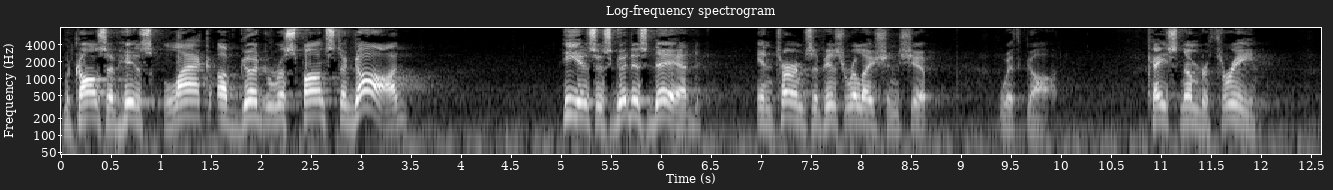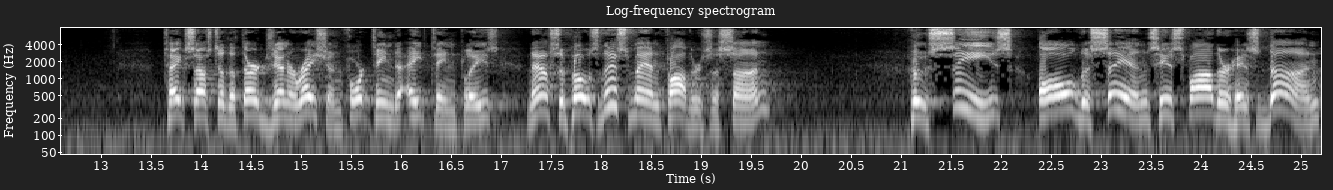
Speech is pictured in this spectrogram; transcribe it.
Because of his lack of good response to God, he is as good as dead in terms of his relationship with God. Case number three takes us to the third generation, 14 to 18, please. Now, suppose this man fathers a son who sees all the sins his father has done,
